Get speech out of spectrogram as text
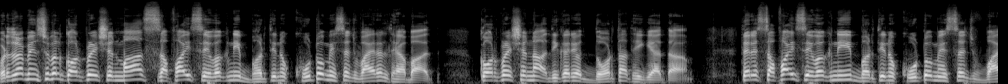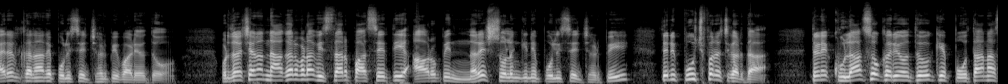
વડોદરા મ્યુનિસિપલ કોર્પોરેશનમાં સફાઈ સેવકની ભરતીનો ખોટો મેસેજ વાયરલ થયા બાદ કોર્પોરેશનના અધિકારીઓ દોડતા થઈ ગયા હતા. ત્યારે સફાઈ સેવકની ભરતીનો ખોટો મેસેજ વાયરલ કરનારે પોલીસે ઝડપી પાડ્યો હતો. વડોદરા શહેરના નાગરવાડા વિસ્તાર પાસેથી આરોપી નરેશ સોલંકીને પોલીસે ઝડપી તેની પૂછપરછ કરતા તેણે ખુલાસો કર્યો હતો કે પોતાના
